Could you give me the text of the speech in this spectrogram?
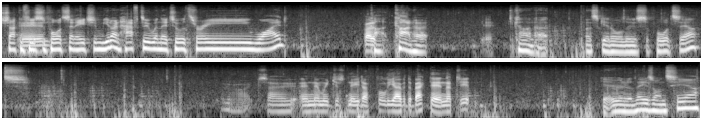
Chuck a few And- supports in each. and You don't have to when they're two or three wide. But Can't, can't hurt. yeah, Can't hurt. Let's get all these supports out. right. So, and then we just need a fully over the back there, and that's it. Get rid of these ones here.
